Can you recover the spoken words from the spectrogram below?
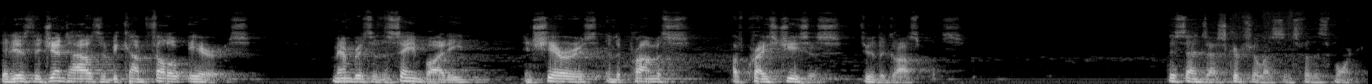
That is, the Gentiles have become fellow heirs, members of the same body, and sharers in the promise of Christ Jesus through the Gospels. This ends our scripture lessons for this morning.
